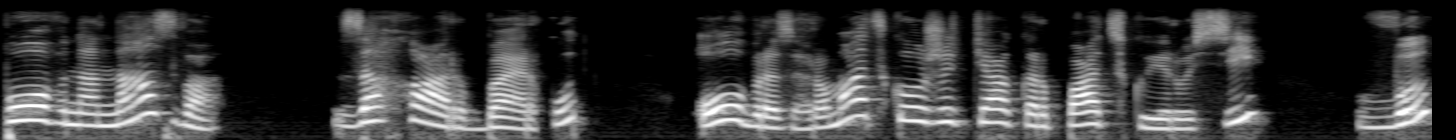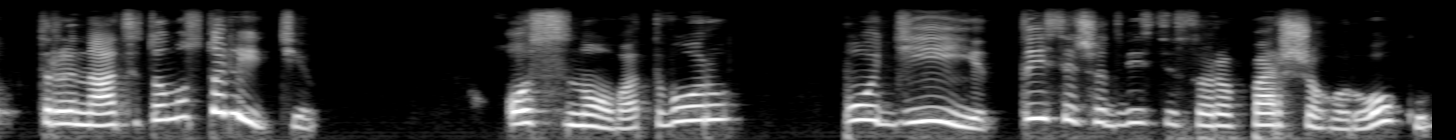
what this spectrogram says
Повна назва Захар Беркут образ громадського життя Карпатської Русі в 13 столітті. Основа твору події 1241 року,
